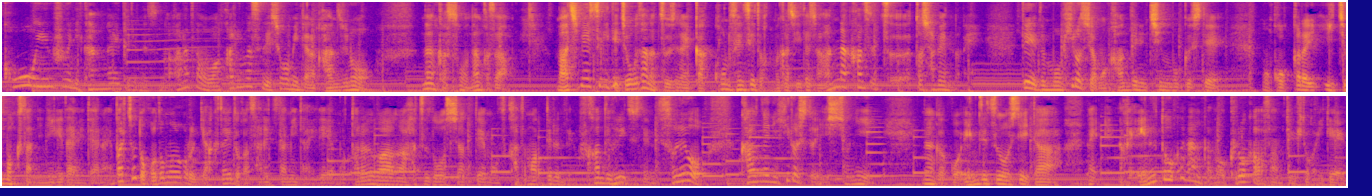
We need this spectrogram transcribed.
こういう風に考えてるんですあなたも分かりますでしょうみたいな感じのなんかそうなんかさ真面目すぎて冗談の通じない学校の先生とか昔いたじゃん。あんな感じでずっと喋んのね。ででもヒロシはもう完全に沈黙してもうこっから一目散に逃げたいみたいなやっぱりちょっと子供の頃虐待とかされてたみたいでもうトラウマが発動しちゃってもう固まってるんで俯瞰でフリーズしてるんでそれを完全にヒロシと一緒になんかこう演説をしていたなんか N 党かなんかの黒川さんっていう人がいて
